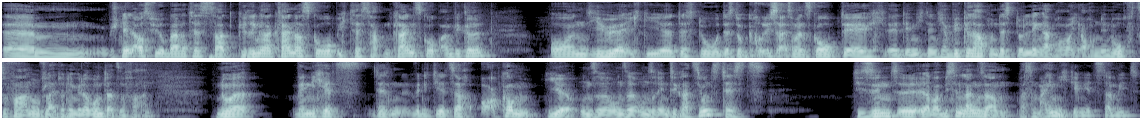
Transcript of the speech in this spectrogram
ähm, schnell ausführbare Tests hat, geringer, kleiner Scope, ich test habe einen kleinen Scope am Wickel und je höher ich gehe, desto desto größer ist mein Scope, der ich, äh, den ich den ich am Wickel habe und desto länger brauche ich auch, um den hochzufahren und vielleicht auch den wieder runterzufahren. Nur wenn ich jetzt, wenn ich dir jetzt sage, oh komm, hier, unsere, unsere, unsere Integrationstests, die sind äh, aber ein bisschen langsam. Was meine ich denn jetzt damit?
